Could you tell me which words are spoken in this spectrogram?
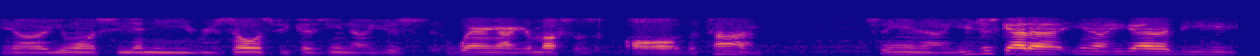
You know, you won't see any results because you know you're just wearing out your muscles all the time. So you know you just gotta you know you gotta be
